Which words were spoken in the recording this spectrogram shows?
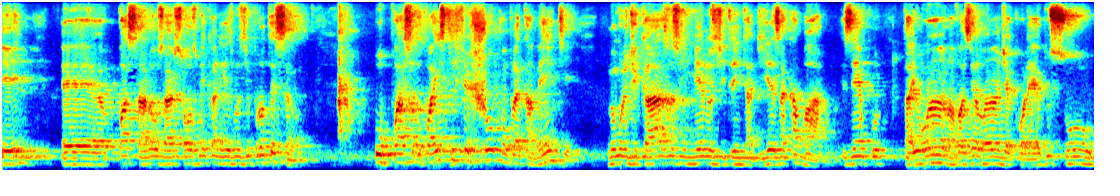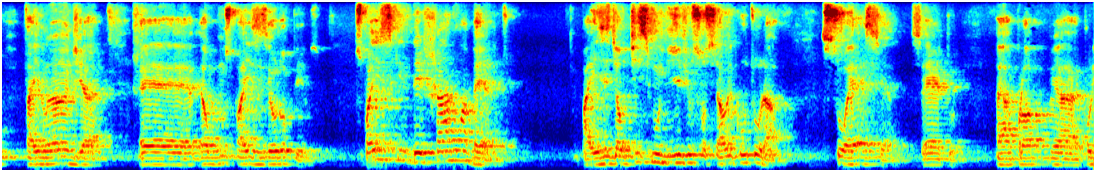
e é, passaram a usar só os mecanismos de proteção. O, o país que fechou completamente, número de casos em menos de 30 dias acabaram. Exemplo, Taiwan, Nova Zelândia, Coreia do Sul, Tailândia, é, alguns países europeus. Os países que deixaram aberto, países de altíssimo nível social e cultural, Suécia, certo? a própria, por,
